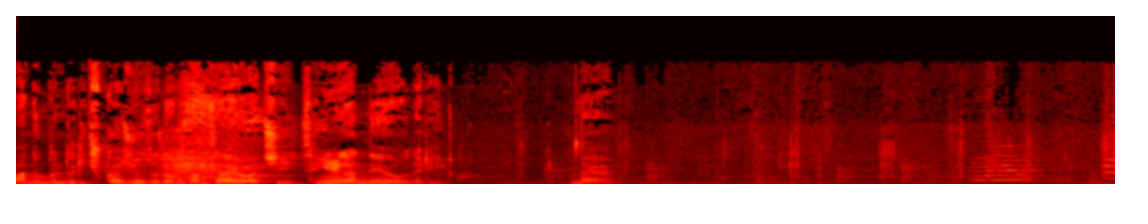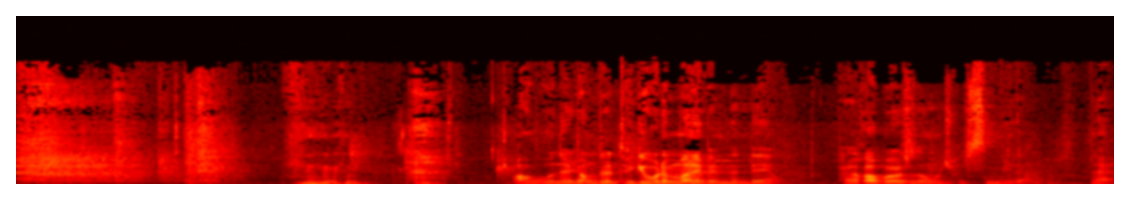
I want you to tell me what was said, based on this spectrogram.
많은 분들이 축하해 주셔서 너무 감사해요. 마치 생일 같네요 오늘이. 네. 아 오늘 형들 되게 오랜만에 뵙는데 밝아 보여서 너무 좋습니다. 네.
